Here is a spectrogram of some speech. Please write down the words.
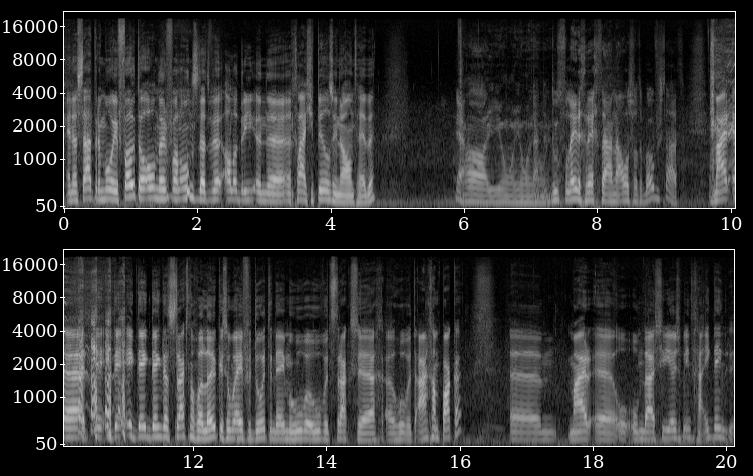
En dan staat er een mooie foto onder van ons dat we alle drie een, eh, een glaasje pils in de hand hebben. Ja. Oh, jongen, jongen, Nou, jongen. dat doet volledig recht aan alles wat erboven staat. Maar eh, het- ik, denk, ik, denk, ik denk dat het straks nog wel leuk is om even door te nemen hoe we, hoe we het straks eh, hoe we het aan gaan pakken. Ehm, maar eh, om daar serieus op in te gaan, ik denk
